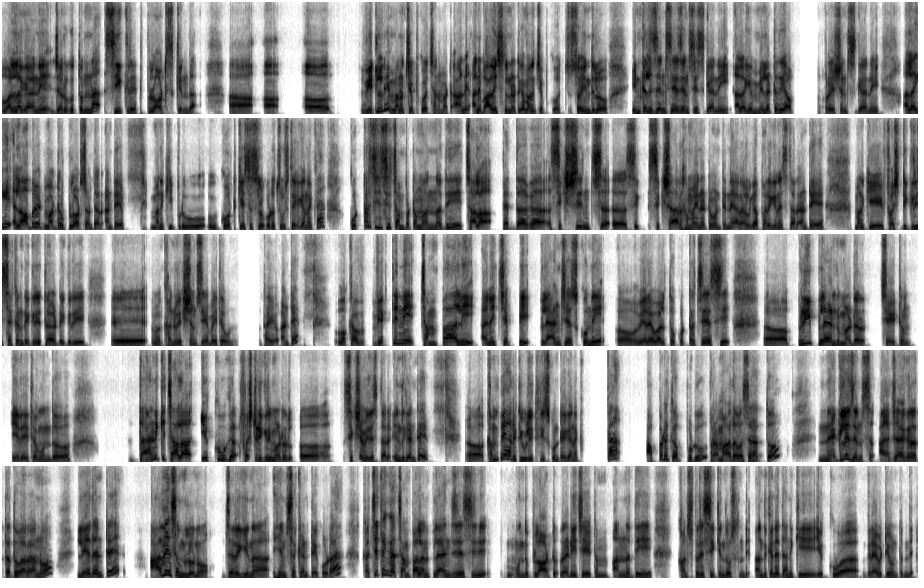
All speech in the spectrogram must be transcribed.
వల్ల కానీ జరుగుతున్న సీక్రెట్ ప్లాట్స్ కింద వీటిని మనం చెప్పుకోవచ్చు అనమాట అని అని భావిస్తున్నట్టుగా మనం చెప్పుకోవచ్చు. సో ఇందులో ఇంటెలిజెన్స్ ఏజెన్సీస్ కానీ అలాగే మిలిటరీ ఆపరేషన్స్ కానీ అలాగే ఎలాబరేట్ మర్డర్ ప్లాట్స్ అంటారు. అంటే మనకి ఇప్పుడు కోర్టు కేసెస్లో కూడా చూస్తే గనక కుట్ర చేసి చంపటం అన్నది చాలా పెద్దగా శిక్షించ శిక్షార్హమైనటువంటి నేరాలుగా పరిగణిస్తారు. అంటే మనకి first degree second degree third degree convictions ఏవైతే ఉంటాయో అంటే ఒక వ్యక్తిని చంపాలి అని చెప్పి ప్లాన్ చేసుకుని వేరే వాళ్ళతో కుట్ర చేసి ప్రీ ప్లాన్డ్ మర్డర్ చేయటం ఏదైతే ఉందో దానికి చాలా ఎక్కువగా ఫస్ట్ డిగ్రీ మర్డర్ శిక్ష విధిస్తారు. ఎందుకంటే కంపారిటివ్లీ తీసుకుంటే గనక అప్పటికప్పుడు ప్రమాదవశాత్తు నెగ్లిజెన్స్ అజాగ్రత్త ద్వారానో లేదంటే ఆవేశంలోనో జరిగిన హింస కంటే కూడా ఖచ్చితంగా చంపాలని ప్లాన్ చేసి ముందు ప్లాట్ రెడీ చేయటం అన్నది కాన్స్పిరసీ కింద వస్తుంది. అందుకనే దానికి ఎక్కువ గ్రావిటీ ఉంటుంది.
